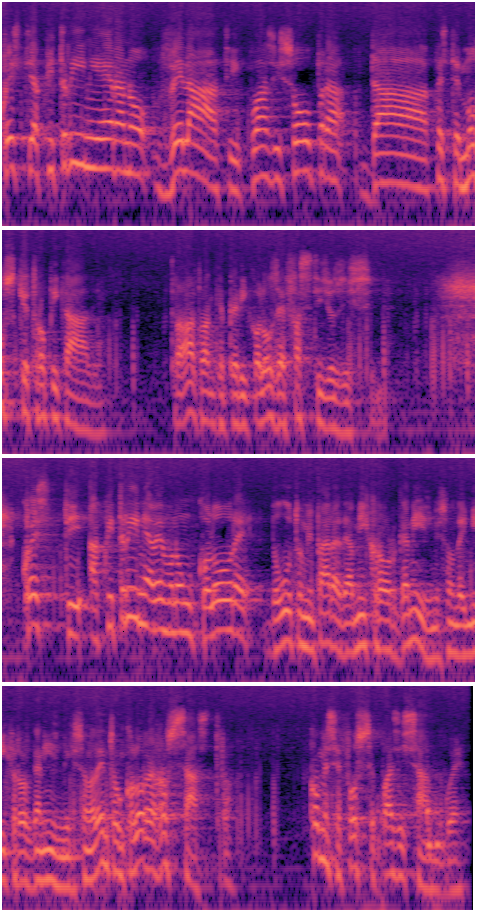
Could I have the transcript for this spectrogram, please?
Questi acquitrini erano velati quasi sopra da queste mosche tropicali, tra l'altro anche pericolose e fastidiosissime. Questi acquitrini avevano un colore dovuto, mi pare, da microorganismi, sono dei microorganismi che sono dentro, un colore rossastro, come se fosse quasi sangue.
